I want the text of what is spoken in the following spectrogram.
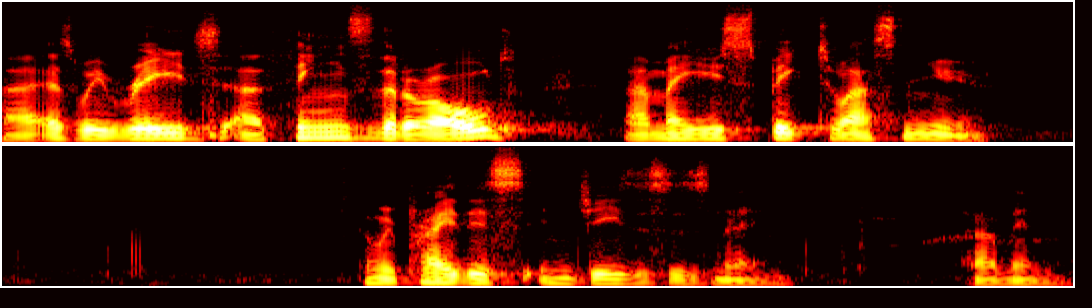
uh, as we read things that are old. may you speak to us new. And we pray this in Jesus' name. Amen.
